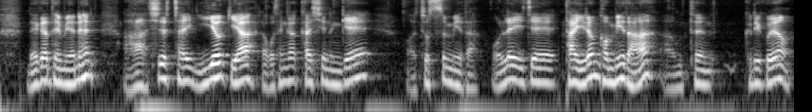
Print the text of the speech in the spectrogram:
내가 되면은 아 시세 차익 2억이야 라고 생각하시는 게 어, 좋습니다. 원래 이제 다 이런 겁니다. 아무튼 그리고요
